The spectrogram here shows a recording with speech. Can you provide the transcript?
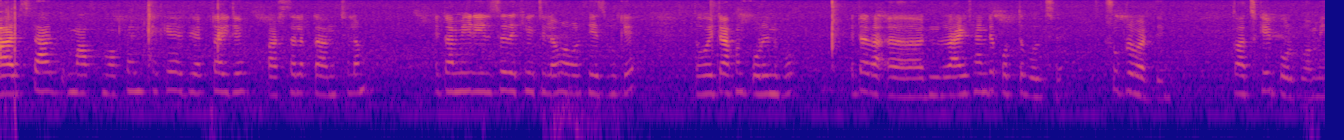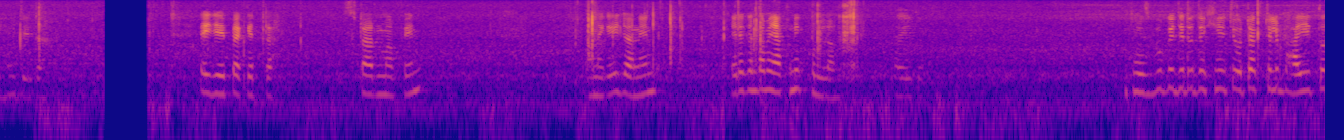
আর স্টার মফেন থেকে যে একটা এই যে পার্সেল একটা আনছিলাম। এটা আমি রিলসে দেখিয়েছিলাম আমার ফেসবুকে তো ওইটা এখন পরে নেব। এটা রাইট হ্যান্ডে পড়তে বলছে, শুক্রবার দিন। তো আজকেই পরবো আমি যেটা এই যে প্যাকেটটা, স্টার মাফিন। অনেকেই জানেন, এটা কিন্তু আমি এখনই খুললাম। এই যে। ফেসবুকে যেটা দেখিয়েছি, ওটা অ্যাকচুয়ালি ভাই তো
